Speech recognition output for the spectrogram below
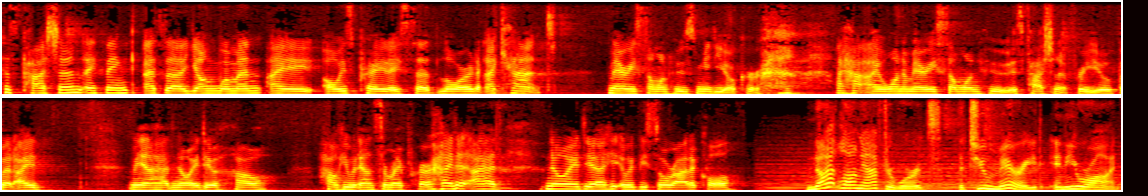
his passion. I think as a young woman, I always prayed. I said, Lord, I can't marry someone who's mediocre. I, ha- I want to marry someone who is passionate for you. But I, I mean, I had no idea how how he would answer my prayer. I, I had no idea he, it would be so radical. Not long afterwards, the two married in Iran.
